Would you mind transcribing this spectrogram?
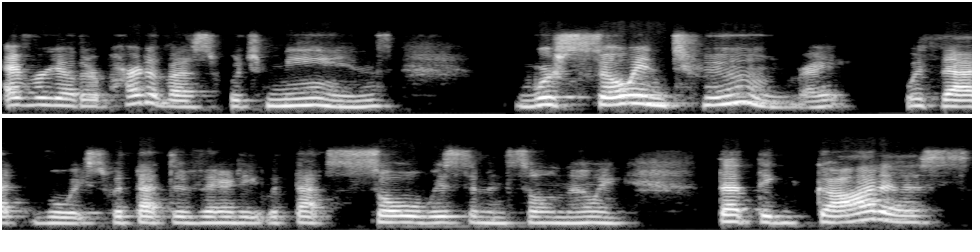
every other part of us, which means we're so in tune, right? With that voice, with that divinity, with that soul wisdom and soul knowing that the goddess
